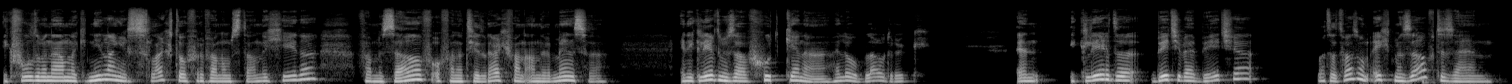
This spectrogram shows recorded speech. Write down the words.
Ik voelde me namelijk niet langer slachtoffer van omstandigheden, van mezelf of van het gedrag van andere mensen. En ik leerde mezelf goed kennen. Hallo, blauwdruk. En ik leerde beetje bij beetje wat het was om echt mezelf te zijn.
